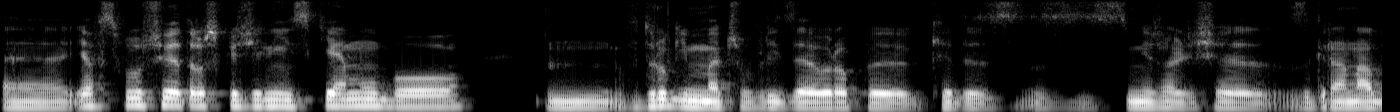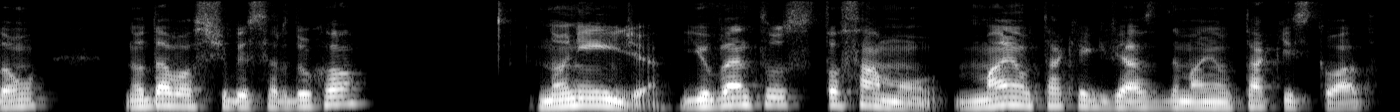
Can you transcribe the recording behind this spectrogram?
E, ja współczuję troszkę Zielińskiemu, bo mm, w drugim meczu w Lidze Europy, kiedy zmierzali się z Granadą, no dawał z siebie serducho, no nie idzie. Juventus to samo. Mają takie gwiazdy, mają taki skład,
